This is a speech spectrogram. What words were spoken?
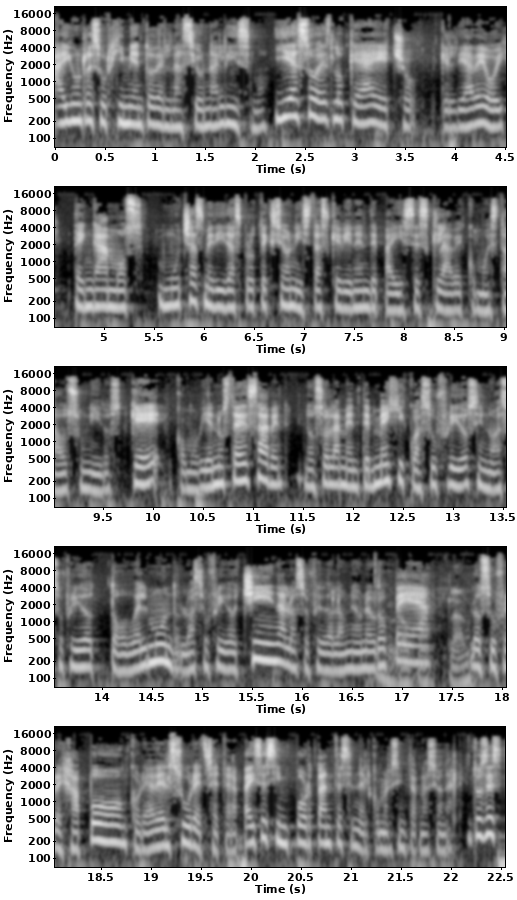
hay un resurgimiento del nacionalismo y eso es lo que ha hecho que el día de hoy tengamos muchas medidas proteccionistas que vienen de países clave como Estados Unidos, que, como bien ustedes saben, no solamente México ha sufrido, sino ha sufrido todo el mundo. Lo ha sufrido China, lo ha sufrido la Unión Europea, lo sufre Japón, Corea del Sur, etcétera. Países importantes en el comercio internacional. Entonces,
